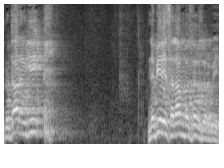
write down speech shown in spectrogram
نو دا رنګي نبی رسول الله به زر زر وی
